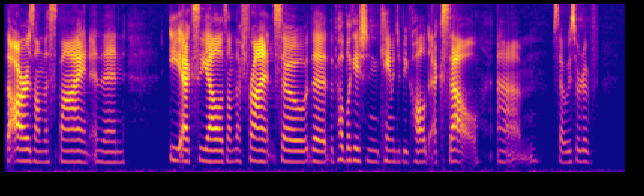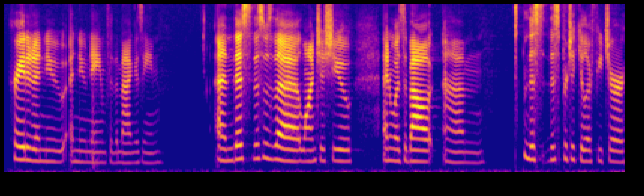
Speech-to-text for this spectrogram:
the R is on the spine, and then EXEL is on the front, so the, the publication came to be called EXEL. Um, so we sort of created a new a new name for the magazine. And this this was the launch issue, and was about um, this this particular feature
